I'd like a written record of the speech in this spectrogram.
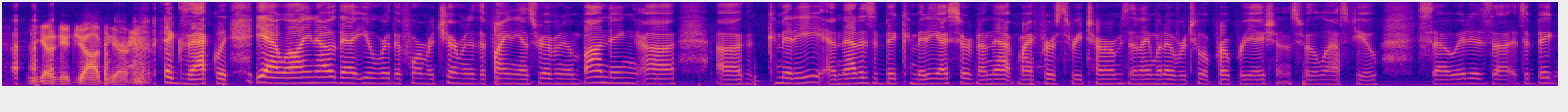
you get a new job here. Exactly. Yeah. Well, I know that you were the former chairman of the Finance, Revenue, and Bonding uh, uh, Committee, and that is a big committee. I served on that my first three terms, and I went over to appropriations for the last few. So it is uh, it's a big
